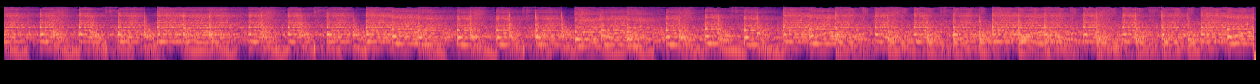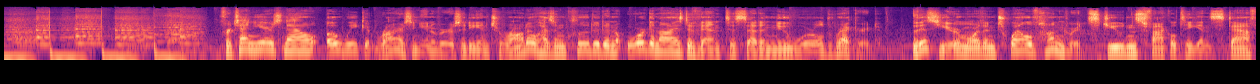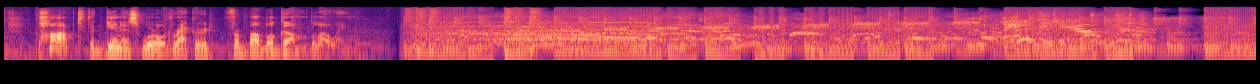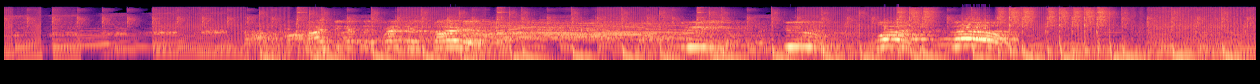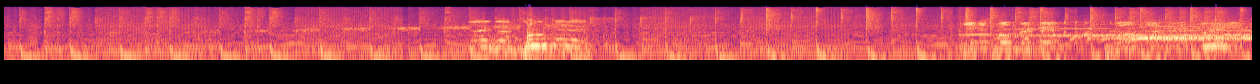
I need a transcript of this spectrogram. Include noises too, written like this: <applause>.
For 10 years now, O Week at Ryerson University in Toronto has included an organized event to set a new world record. This year, more than 1,200 students, faculty, and staff popped the Guinness World Record for bubblegum blowing. Time to get this record started. Two, one, go! Guys, got two minutes. Guinness World Record, 1203.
